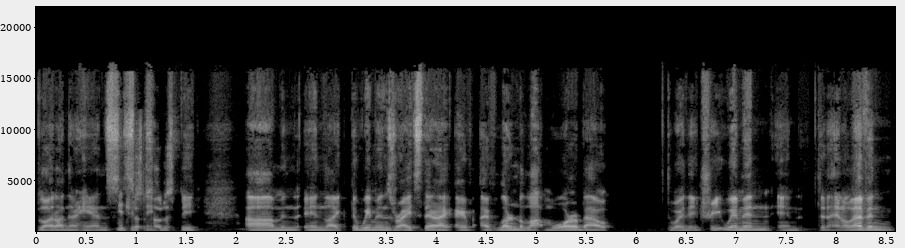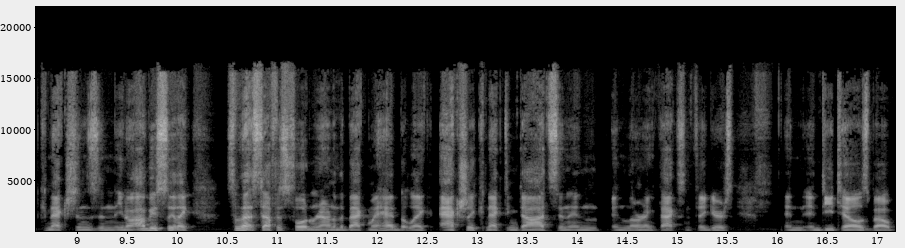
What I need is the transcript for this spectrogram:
blood on their hands, so, so, to speak. Um, and, and like the women's rights there, I, have I've learned a lot more about the way they treat women and the 9/11 connections, and you know, obviously, like some of that stuff is floating around in the back of my head, but like actually connecting dots and and, and learning facts and figures and, and details about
